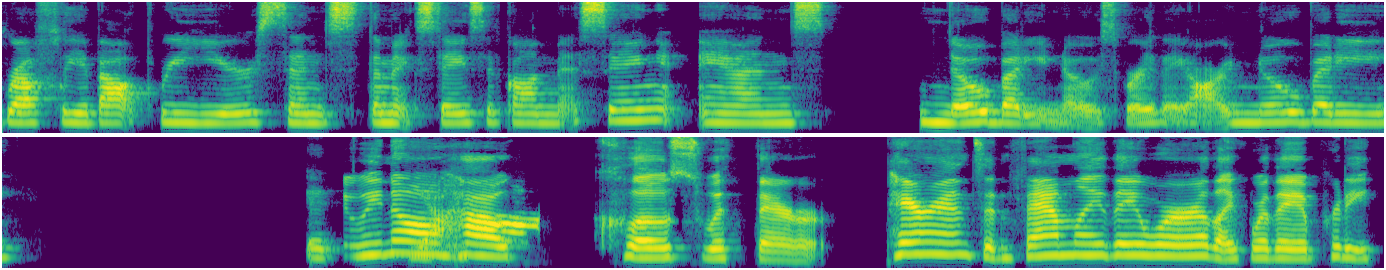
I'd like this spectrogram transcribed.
roughly about 3 years since the McStays have gone missing and nobody knows where they are. Nobody it, Do we know yeah. how close with their parents and family they were? Like were they a pretty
